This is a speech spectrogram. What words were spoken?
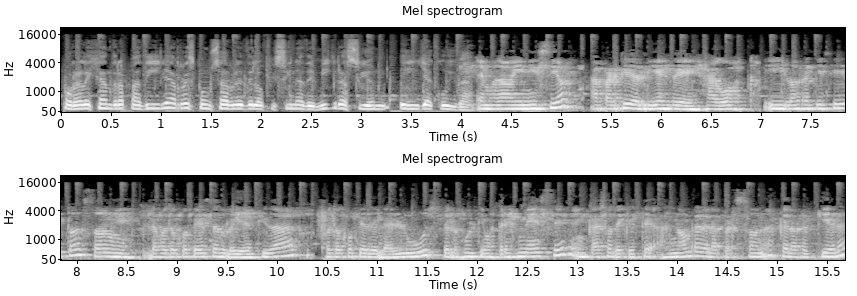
por Alejandra Padilla, responsable de la Oficina de Migración en Yacuibá. Hemos dado inicio a partir del 10 de agosto y los requisitos son eh, la fotocopia de cédula de identidad, fotocopia de la luz de los últimos tres meses en caso de que esté a nombre de la persona que lo requiera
